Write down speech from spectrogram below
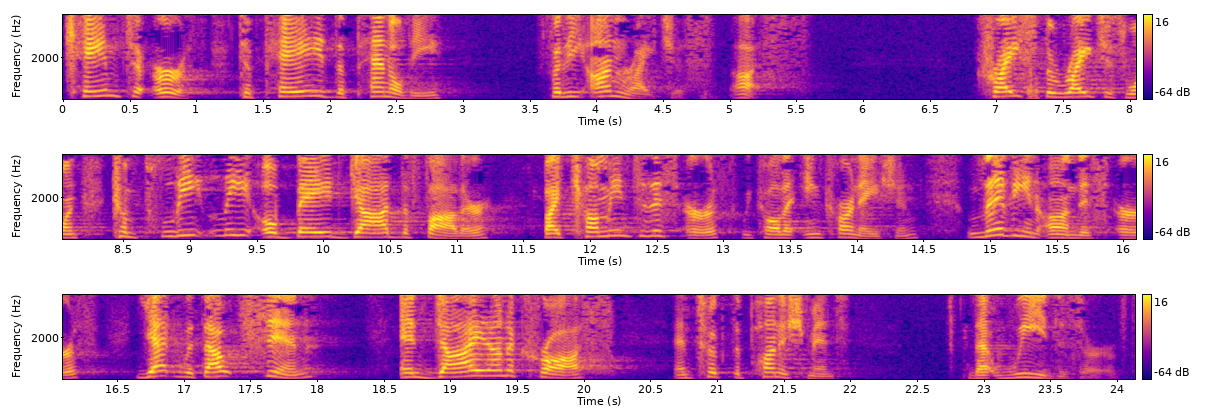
came to earth to pay the penalty for the unrighteous, us. Christ, the righteous one, completely obeyed God the Father by coming to this earth, we call that incarnation, living on this earth, yet without sin, and died on a cross and took the punishment that we deserved.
